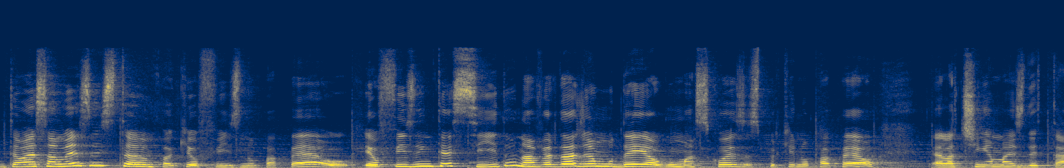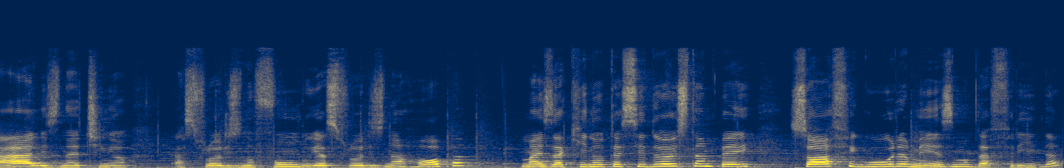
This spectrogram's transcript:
Então essa mesma estampa que eu fiz no papel, eu fiz em tecido. Na verdade eu mudei algumas coisas, porque no papel ela tinha mais detalhes, né? Tinha as flores no fundo e as flores na roupa mas aqui no tecido eu estampei só a figura mesmo da Frida,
